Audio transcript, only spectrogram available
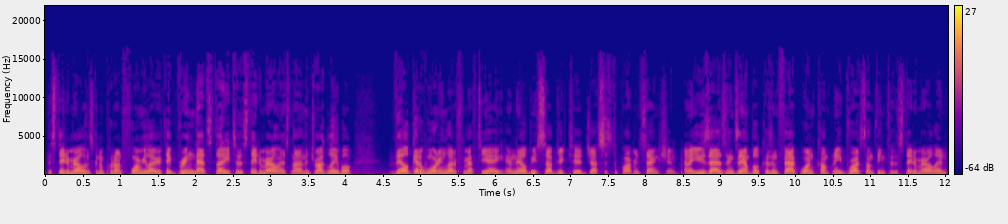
the state of Maryland is going to put on formulary. If they bring that study to the state of Maryland, it's not in the drug label. they'll get a warning letter from FDA and they'll be subject to Justice Department sanction. And I use that as an example because, in fact, one company brought something to the state of Maryland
